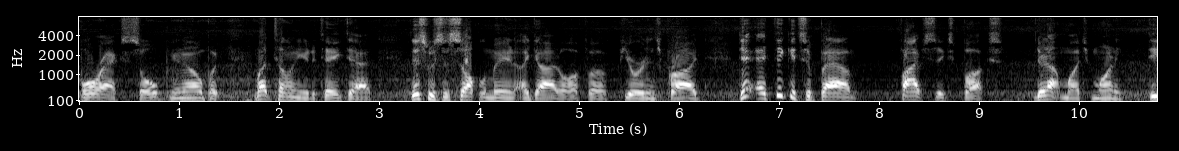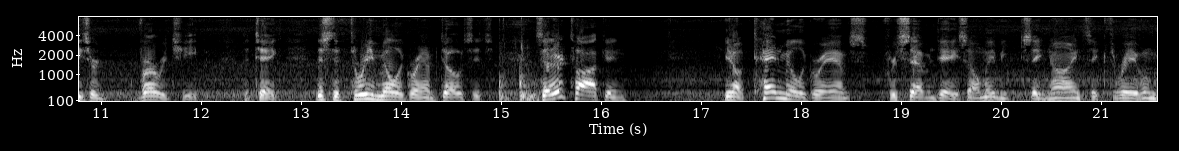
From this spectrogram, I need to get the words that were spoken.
borax soap, you know, but I'm not telling you to take that. This was a supplement I got off of Puritan's Pride. I think it's about five, six bucks. They're not much money. These are very cheap to take. This is a three milligram dosage. So they're talking, you know, 10 milligrams for seven days. So maybe say nine, take three of them,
